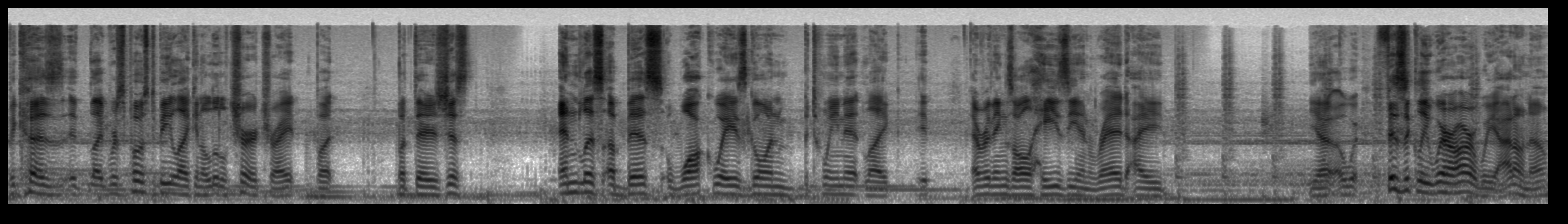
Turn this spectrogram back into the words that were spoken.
Because, it, like, we're supposed to be, like, in a little church, right? But but there's just endless abyss walkways going between it like it everything's all hazy and red i yeah physically where are we i don't know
